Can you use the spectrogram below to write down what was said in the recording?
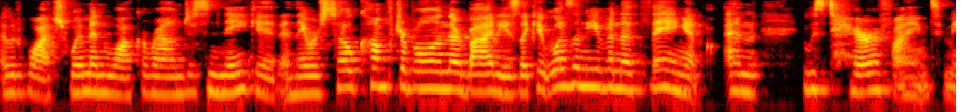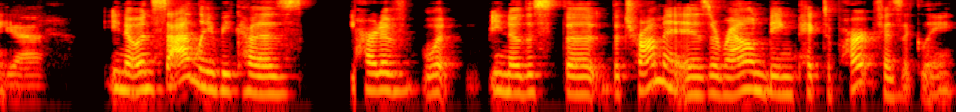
i would watch women walk around just naked and they were so comfortable in their bodies like it wasn't even a thing and and it was terrifying to me yeah you know and sadly because part of what you know this the the trauma is around being picked apart physically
